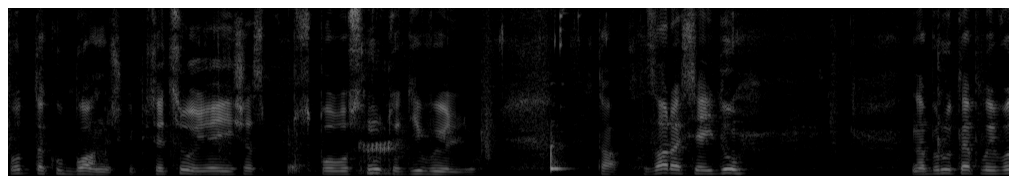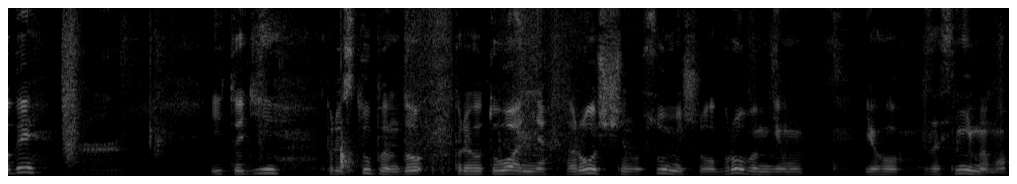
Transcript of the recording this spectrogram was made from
От таку баночку. Після цього я її зараз сполосну, тоді вилью. Так, зараз я йду, наберу теплої води і тоді приступимо до приготування розчину, сумішу, обробимо йому, його заснімемо.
